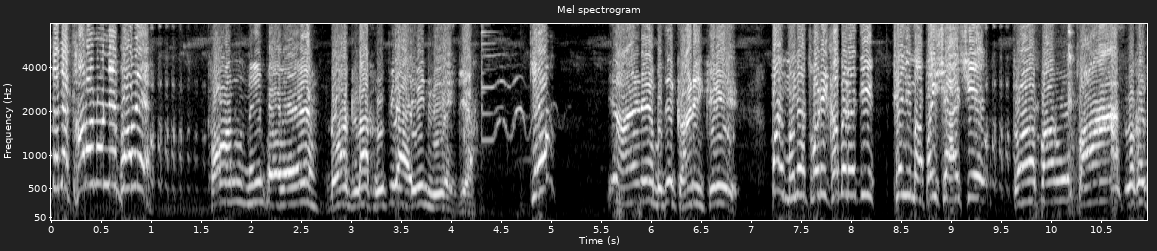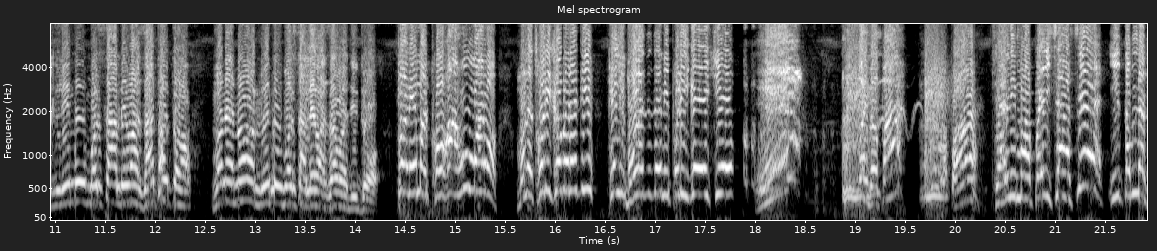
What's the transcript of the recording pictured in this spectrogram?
તને ખાવાનું નહીં ભાવે? ખાવાનું નહીં ભાવે. દોઢ લાખ રૂપિયા આવીને લઈ ગયા. કેમ? એ આને બધી ઘાણી કરી. પણ મને થોડી ખબર હતી થેલીમાં પૈસા હશે. તો પણ હું પાંચ વખત લીંબુ મરસા લેવા જતો તો મને નો લીંબુ મરસા લેવા જવા દીધો. પણ એમાં ઠોકા હું મારો? મને થોડી ખબર હતી થેલી ભોળા દાદાની પડી ગઈ છે. હે? બાપા બાપા? થેલીમાં પૈસા છે ઈ તમને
